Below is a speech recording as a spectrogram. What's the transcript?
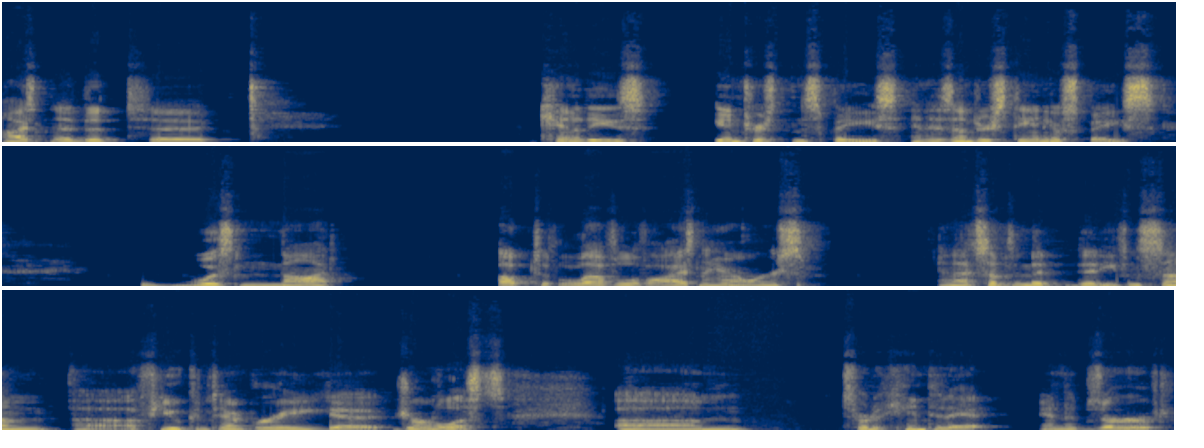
I, that uh, Kennedy's interest in space and his understanding of space was not up to the level of Eisenhower's, and that's something that, that even some uh, a few contemporary uh, journalists um, sort of hinted at and observed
